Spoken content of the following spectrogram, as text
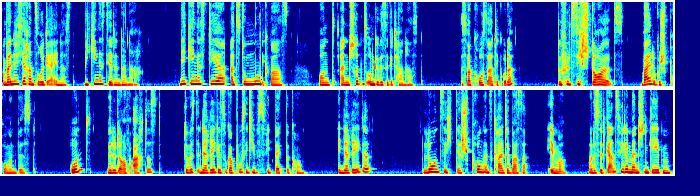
Und wenn du dich daran zurückerinnerst, wie ging es dir denn danach? Wie ging es dir, als du mutig warst und einen Schritt ins Ungewisse getan hast? Es war großartig, oder? Du fühlst dich stolz, weil du gesprungen bist. Und, wenn du darauf achtest, du wirst in der Regel sogar positives Feedback bekommen. In der Regel lohnt sich der Sprung ins kalte Wasser immer. Und es wird ganz viele Menschen geben,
